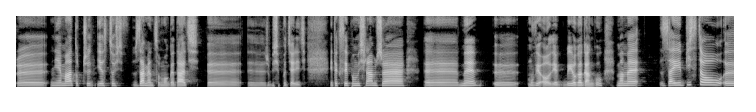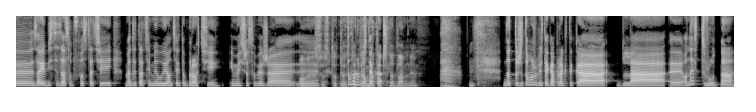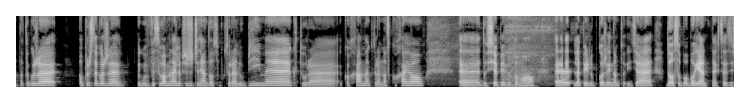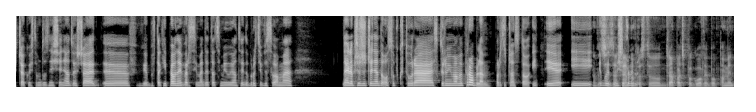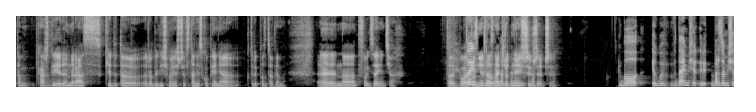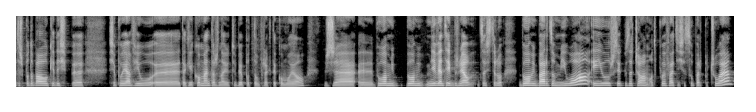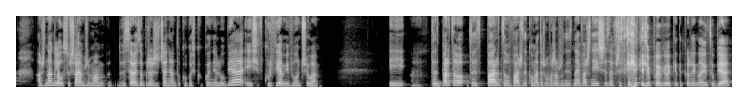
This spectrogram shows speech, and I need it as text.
nie ma, to czy jest coś w zamian, co mogę dać, y, y, żeby się podzielić? I tak sobie pomyślałam, że my, mówię o jakby yoga gangu, mamy zajebistą, zajebisty zasób w postaci medytacji miłującej dobroci. I myślę sobie, że. O Jezus, to, to jest to tak traumatyczne taka... dla mnie. no to, że to może być taka praktyka dla. Y, ona jest trudna, dlatego że oprócz tego, że jakby wysyłamy najlepsze życzenia do osób, które lubimy, które kochamy, które nas kochają, y, do siebie, wiadomo. Y, lepiej lub gorzej nam to idzie. Do osób obojętnych, co jest jeszcze jakoś tam do zniesienia, to jeszcze jakby w takiej pełnej wersji medytacji miłującej dobroci wysyłamy najlepsze życzenia do osób, które, z którymi mamy problem bardzo często. I, i, i Nawet jakby się zacząłem sobie... po prostu drapać po głowie, bo pamiętam każdy jeden raz, kiedy to robiliśmy jeszcze w stanie skupienia, który pozdrawiamy, e, na Twoich zajęciach. To była to jedna z najtrudniejszych praktyka. rzeczy. Bo jakby wydaje mi się, y, bardzo mi się też podobało kiedyś y, się pojawił y, taki komentarz na YouTubie pod tą praktyką moją, że było mi, było mi mniej więcej brzmiało coś w stylu, było mi bardzo miło i już jakby zaczęłam odpływać i się super poczułem, aż nagle usłyszałem, że mam wysyłać dobre życzenia do kogoś, kogo nie lubię i się wkurwiłem i wyłączyłem. I hmm. to jest bardzo, to jest bardzo ważny komentarz. Uważam, że on jest najważniejszy ze wszystkich, jakie się pojawiły kiedykolwiek na YouTubie,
